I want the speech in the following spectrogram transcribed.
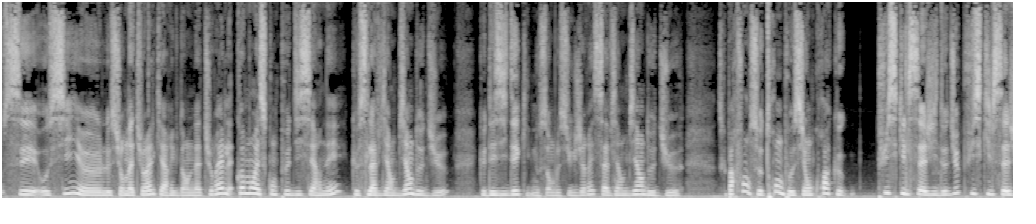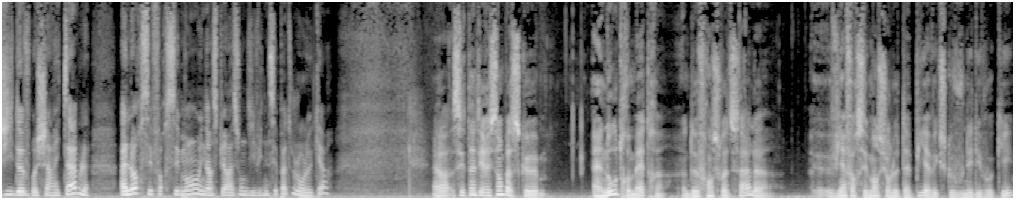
c'est aussi euh, le surnaturel qui arrive dans le naturel. Comment est-ce qu'on peut discerner que cela vient bien de Dieu, que des idées qui nous semblent suggérer, ça vient bien de Dieu? Parce que parfois on se trompe aussi, on croit que puisqu'il s'agit de Dieu, puisqu'il s'agit d'œuvres charitables, alors c'est forcément une inspiration divine. C'est pas toujours le cas. Alors c'est intéressant parce que un autre maître de François de Sales euh, vient forcément sur le tapis avec ce que vous venez d'évoquer,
